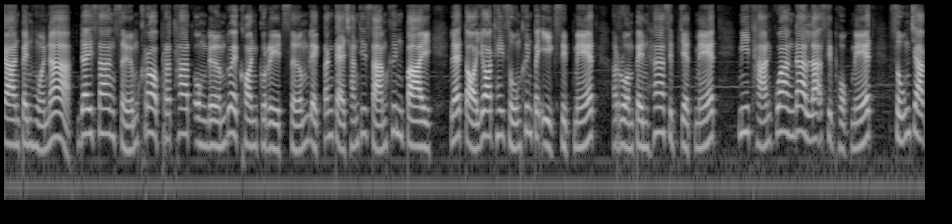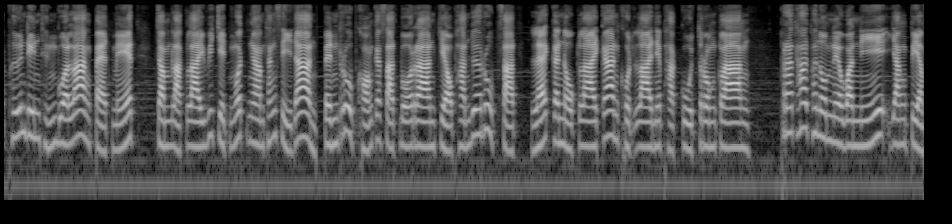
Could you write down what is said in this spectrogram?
การเป็นหัวหน้า ได้สร้างเสริมครอบพระธาตุองค์เดิมด้วยคอนกรีตเสริมเหล็กตั้งแต่ชั้นที่ 3 ขึ้นไป และต่อยอดให้สูงขึ้นไปอีก 10 เมตร รวมเป็น 57 เมตร มีฐานกว้างด้านละ 16 เมตร สูงจากพื้นดินถึงบัวล่าง 8 เมตร จำหลักลายวิจิตรงดงามทั้ง 4 ด้าน เป็นรูปของกษัตริย์โบราณเกี่ยวพันด้วยรูปสัตว์ และกระหนกลายก้านขดลายในผักกูดตรงกลาง พระธาตุพนมในวันนี้ยังเปี่ยม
